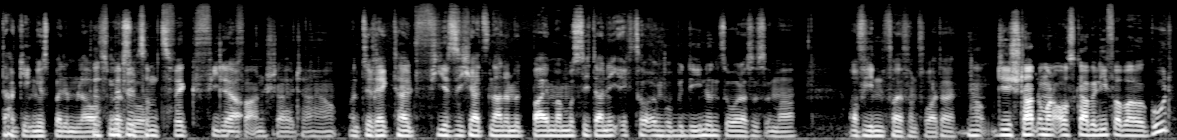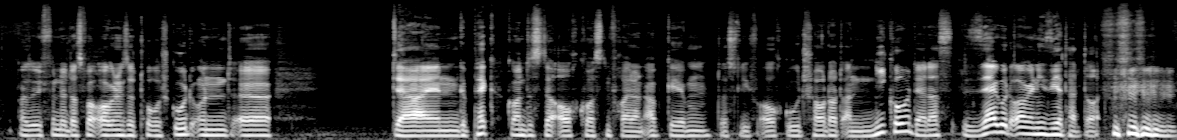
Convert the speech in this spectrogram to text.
da ging es bei dem Lauf. Das Mittel also- zum Zweck vieler Ja. Veranstalter, ja. und direkt halt vier Sicherheitsnadeln mit bei. Man muss sich da nicht extra irgendwo bedienen und so. Das ist immer auf jeden Fall von Vorteil. Ja, die Startnummernausgabe lief aber gut. Also ich finde, das war organisatorisch gut und äh, dein Gepäck konntest du auch kostenfrei dann abgeben. Das lief auch gut. Shoutout an Nico, der das sehr gut organisiert hat dort.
